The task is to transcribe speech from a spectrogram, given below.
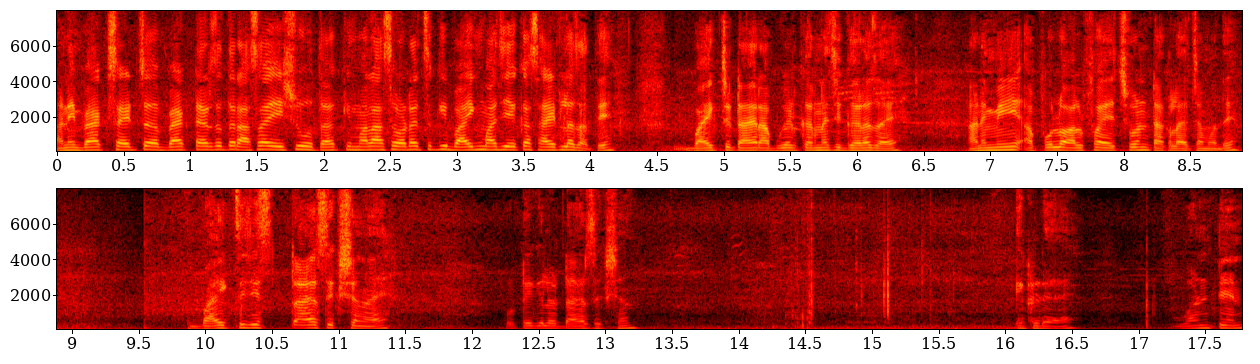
आणि बॅक साईडचा बॅक टायरचा तर असा इश्यू होता की मला असं वाटायचं की बाईक माझी एका साईडला जाते. बाईकचे टायर अपग्रेड करण्याची गरज आहे. आणि मी अपोलो अल्फा एच वन टाकला याच्यामध्ये. बाईकचं जे टायर सेक्शन आहे कुठे गेलं टायर सेक्शन इकडे आहे. वन टेन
